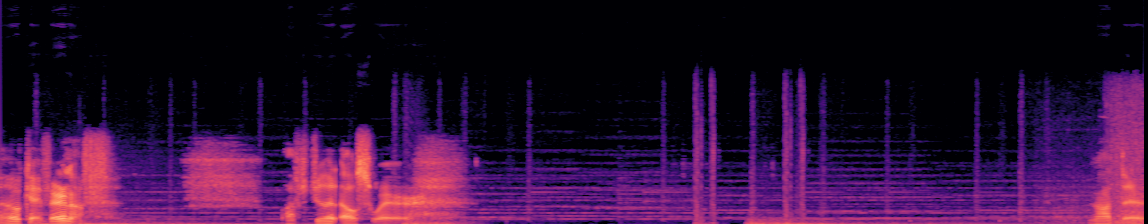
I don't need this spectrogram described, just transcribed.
Okay, fair enough. I'll have to do that elsewhere. Not there.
